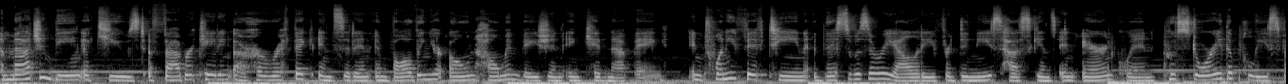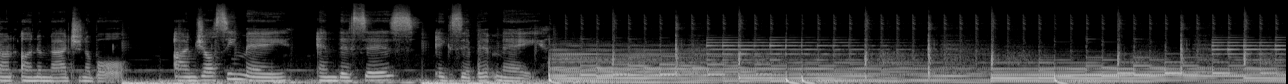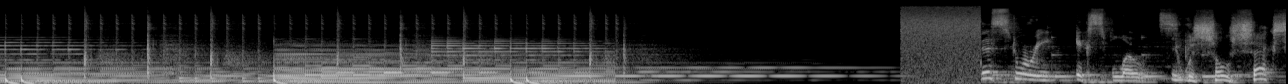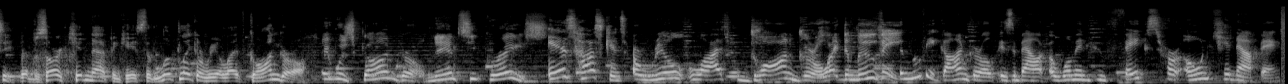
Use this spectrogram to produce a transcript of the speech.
Imagine being accused of fabricating a horrific incident involving your own home invasion and kidnapping. In 2015, this was a reality for Denise Huskins and Aaron Quinn, whose story the police found unimaginable. I'm Chelsea May, and this is Exhibit Mae. Story explodes. It was so sexy. The bizarre kidnapping case that looked like a real life Gone Girl. It was Gone Girl, Nancy Grace. Is Huskins a real life Gone Girl, like the movie? The movie Gone Girl is about a woman who fakes her own kidnapping.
